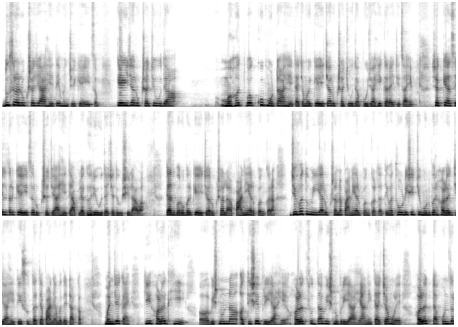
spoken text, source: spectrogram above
दुसरं वृक्ष जे आहे ते म्हणजे केळीचं. केळीच्या वृक्षाची उद्या महत्त्व खूप मोठं आहे. त्याच्यामुळे केळीच्या वृक्षाची उद्या पूजा ही करायचीच आहे. शक्य असेल तर केळीचं वृक्ष जे आहे ते आपल्या घरी उद्याच्या दिवशी लावा. त्याचबरोबर केळीच्या वृक्षाला पाणी अर्पण करा. जेव्हा तुम्ही या वृक्षांना पाणी अर्पण करता तेव्हा थोडीशी चिमूटभर हळद जी आहे ती सुद्धा त्या पाण्यामध्ये टाका. म्हणजे काय? की हळद ही विष्णूंना अतिशय प्रिय आहे. हळदसुद्धा विष्णुप्रिय आहे आणि त्याच्यामुळे हळद टाकून जर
